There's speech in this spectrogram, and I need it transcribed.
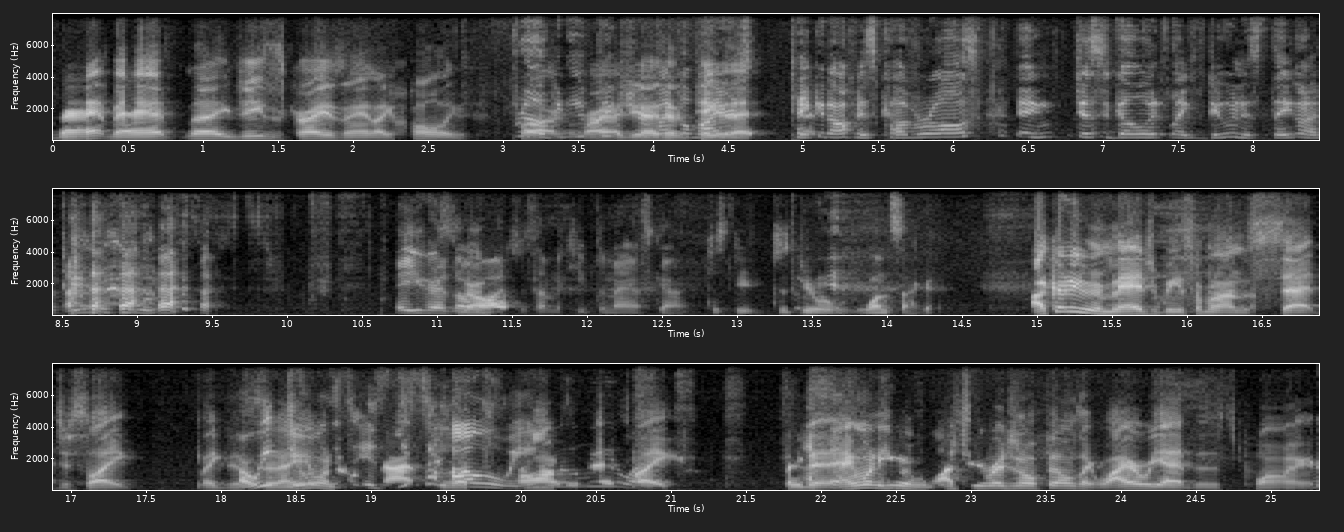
that bad. Like Jesus Christ, man! Like holy Bro, fuck! can you why did picture guys have Michael take Myers that? taking off his coveralls and just going like doing his thing on a table full of hey, you guys all No. watch this. I'm gonna keep the mask on. Just do, just do one second. I couldn't even imagine being someone on the set just like like. this. Are we doing this? Is this a Halloween movie? Like, like did anyone even watch the original films? Like, why are we at this point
